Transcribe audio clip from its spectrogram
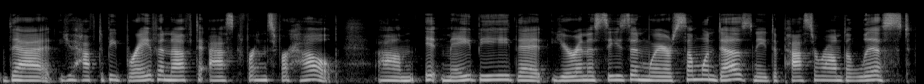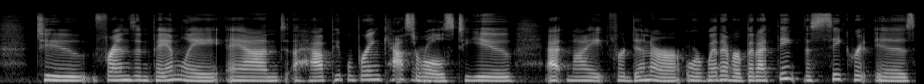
that you have to be brave enough to ask friends for help. Um, it may be that you're in a season where someone does need to pass around a list to friends and family and have people bring casseroles right. to you at night for dinner or whatever. But I think the secret is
